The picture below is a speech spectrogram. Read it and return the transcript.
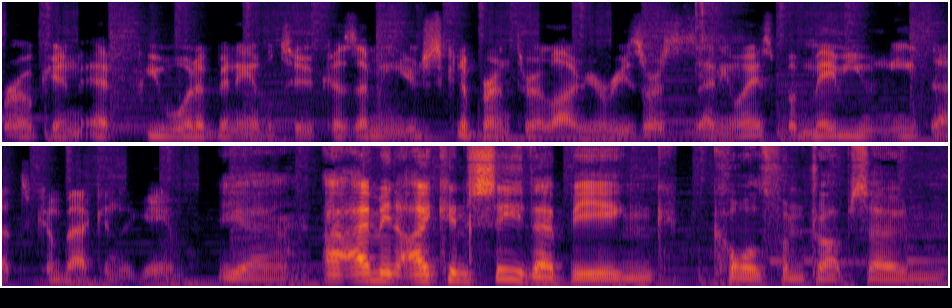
broken if you would have been able to, because I mean you're just gonna burn through a lot of your resources anyways, but maybe you need that to come back in the game. Yeah, I, I mean, I can see there being calls from drop zone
